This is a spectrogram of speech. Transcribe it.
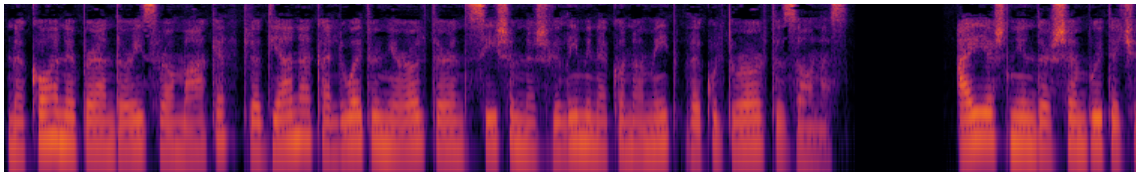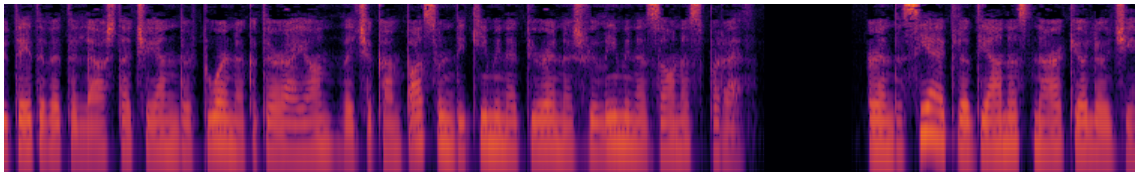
Në kohën e Perandorisë Romake, Klodiana ka luajtur një rol të rëndësishëm në zhvillimin ekonomik dhe kulturor të zonës. Ai është një ndër shembujt e qyteteve të lashta që janë ndërtuar në këtë rajon dhe që kanë pasur ndikimin e tyre në zhvillimin e zonës përreth. Rëndësia e Klodianës në arkeologji.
